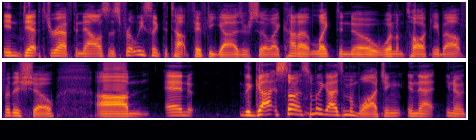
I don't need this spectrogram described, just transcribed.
in-depth draft analysis for at least like the top 50 guys or so. I kind of like to know what I'm talking about for this show. Um, and the guys, some of the guys I've been watching in that you know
